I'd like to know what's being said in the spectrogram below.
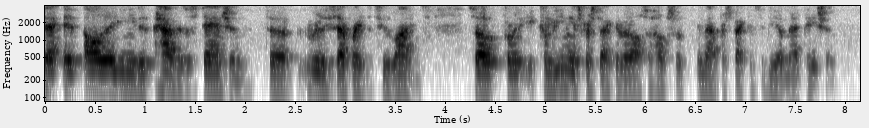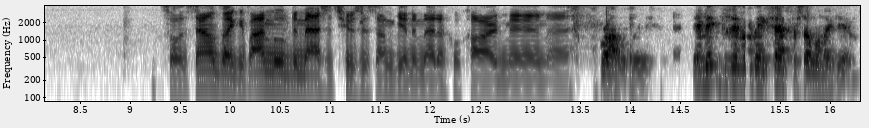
it, all that you need to have is a stanchion to really separate the two lines. So from a convenience perspective, it also helps in that perspective to be a med patient. So it sounds like if I move to Massachusetts, I'm getting a medical card, man. Uh, Probably. It, make, it would make sense for someone like you.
